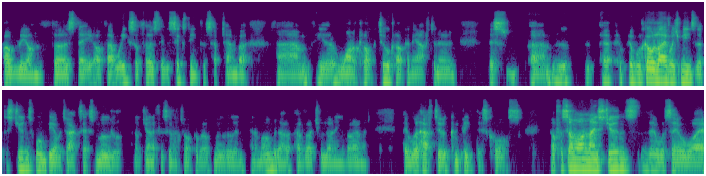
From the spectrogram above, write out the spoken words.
probably on Thursday of that week. So Thursday, the 16th of September, um, either at one o'clock, two o'clock in the afternoon. This um, uh, it will go live, which means that the students won't be able to access Moodle. Now, Jennifer's going to talk about Moodle in, in a moment, our, our virtual learning environment. They will have to complete this course. Now, for some online students, they will say, well, why,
